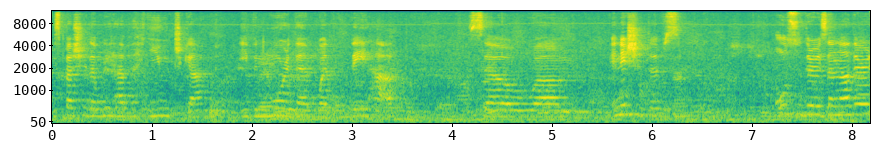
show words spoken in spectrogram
especially that we have a huge gap, even more than what they have. So um, initiatives also, there is another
